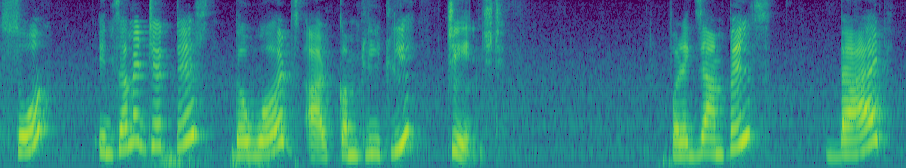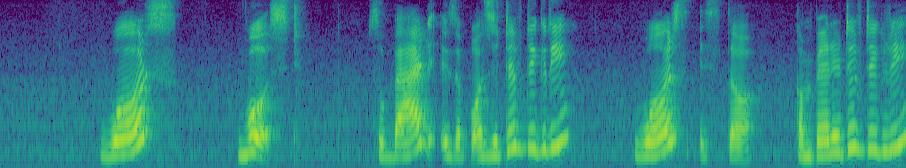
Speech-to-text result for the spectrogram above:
So, in some adjectives, the words are completely changed. For examples, bad, worse, worst. So bad is a positive degree, worse is the comparative degree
